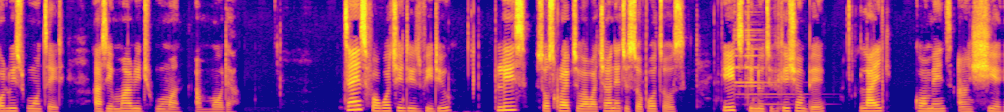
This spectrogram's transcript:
always wanted as a married woman and mother. Thanks for watching this video. Please subscribe to our channel to support us. Hit the notification bell, like, comment and share.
